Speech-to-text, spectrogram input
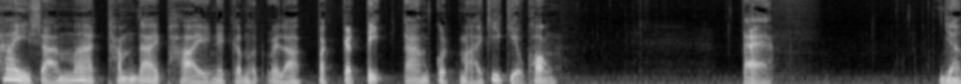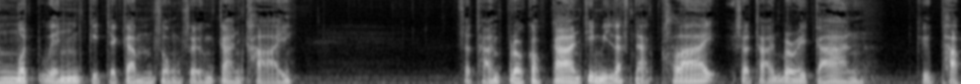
ให้สามารถทำได้ภายในกำหนดเวลาปกติตามกฎหมายที่เกี่ยวข้อง แต่ยังงดเว้นกิจกรรมส่งเสริมการขาย สถานประกอบการที่มีลักษณะคล้ายสถานบริการ คือผับ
